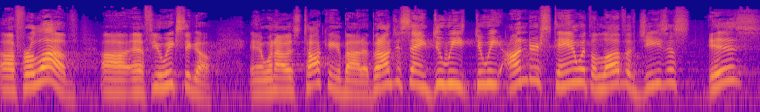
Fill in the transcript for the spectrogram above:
uh, for love uh, a few weeks ago, and when I was talking about it. But I'm just saying, do we do we understand what the love of Jesus is?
